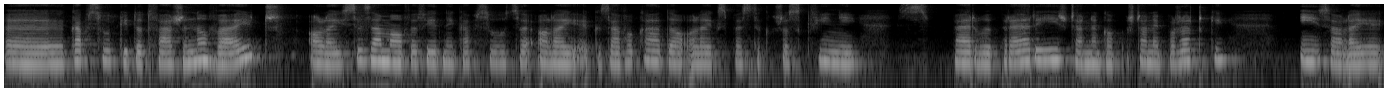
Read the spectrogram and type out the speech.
Yy, kapsułki do twarzy Novage, olej sezamowy w jednej kapsułce, olejek z awokado, olejek z pestek brzoskwini, z perły prairie, z, czarnej porzeczki i z olejek,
